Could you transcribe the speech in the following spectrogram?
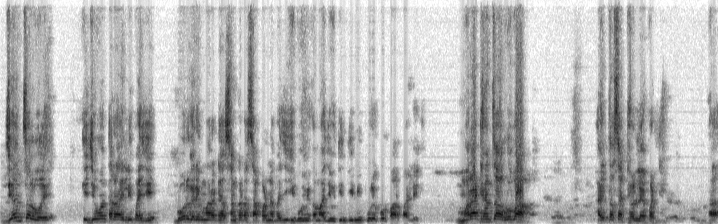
जन चळवळ आहे, ती जिवंत राहिली पाहिजे. गोरगरीब मराठ्या संकटात सापडण्या पाहिजे. ही भूमिका माझी होती ती मी पुरेपूर पार पाडलेली. मराठ्यांचा रुबाब हाय तसाच ठेवलाय पाठी हा.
